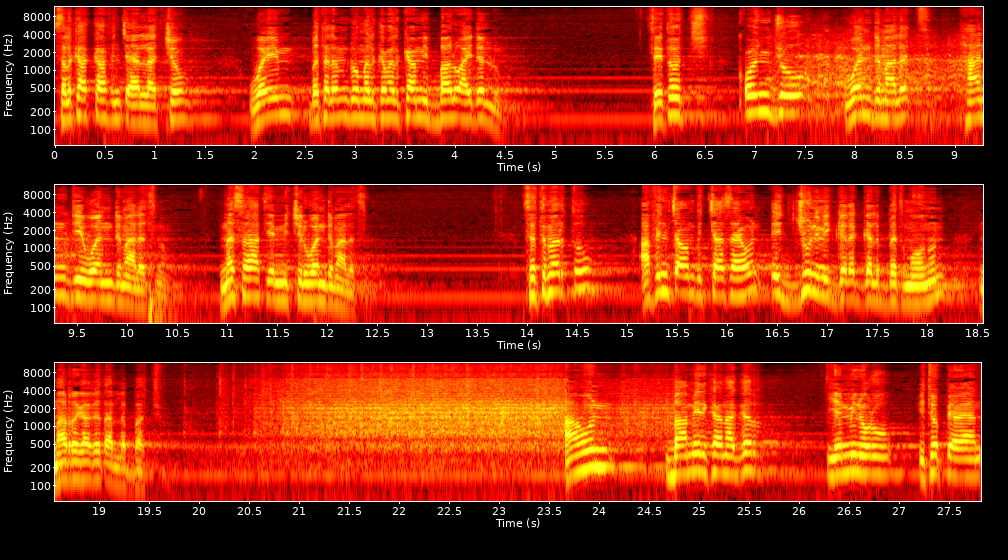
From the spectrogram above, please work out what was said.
ሰልካካ አፍንጫ ያላቸው ወይም በተለምዶ መልከ መልካም የሚባሉ አይደሉም። ሴቶች ቆንጆ ወንድ ማለት ሃንዲ ወንድ ማለት ነው። መስራት የሚችል ወንድ ማለት ነው። ስትመርጡ አፍንጫውን ብቻ ሳይሆን እጁን የሚገለገልበት መሆኑን ማረጋገጥ አለባችሁ። አሁን በአሜሪካን ሀገር የሚኖሩ ኢትዮጵያውያን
